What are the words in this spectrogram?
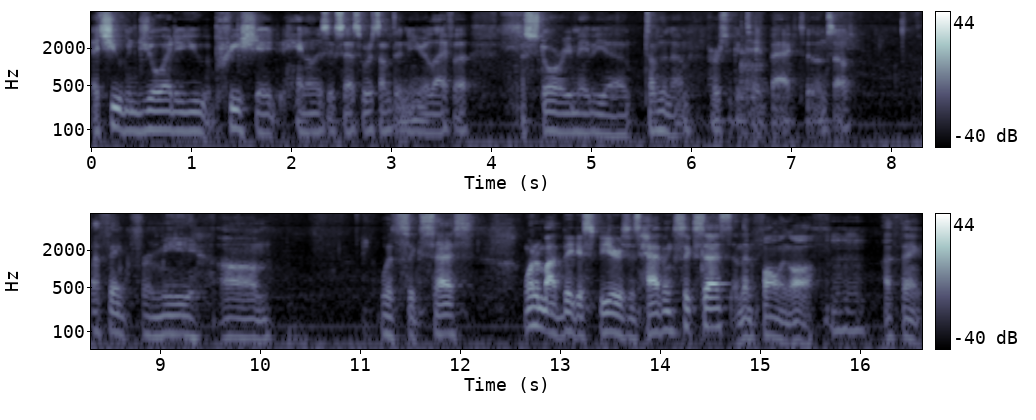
that you've enjoyed or you appreciate handling success or something in your life a, a story maybe a, uh, something a person could take back to themselves? I think for me um, with success one of my biggest fears is having success and then falling off mm-hmm. i think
